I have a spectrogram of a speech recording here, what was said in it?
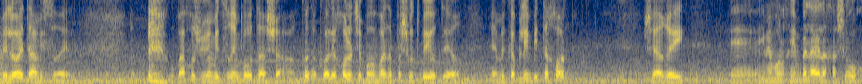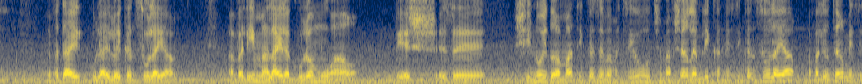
ולא את עם ישראל. ומה חושבים המצרים באותה שעה? קודם כל, יכול להיות שבמובן הפשוט ביותר, הם מקבלים ביטחון. שהרי אה, אם הם הולכים בלילה חשוך, בוודאי אולי לא ייכנסו לים, אבל אם הלילה כולו מואר, ויש איזה שינוי דרמטי כזה במציאות שמאפשר להם להיכנס, ייכנסו לים, אבל יותר מזה.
